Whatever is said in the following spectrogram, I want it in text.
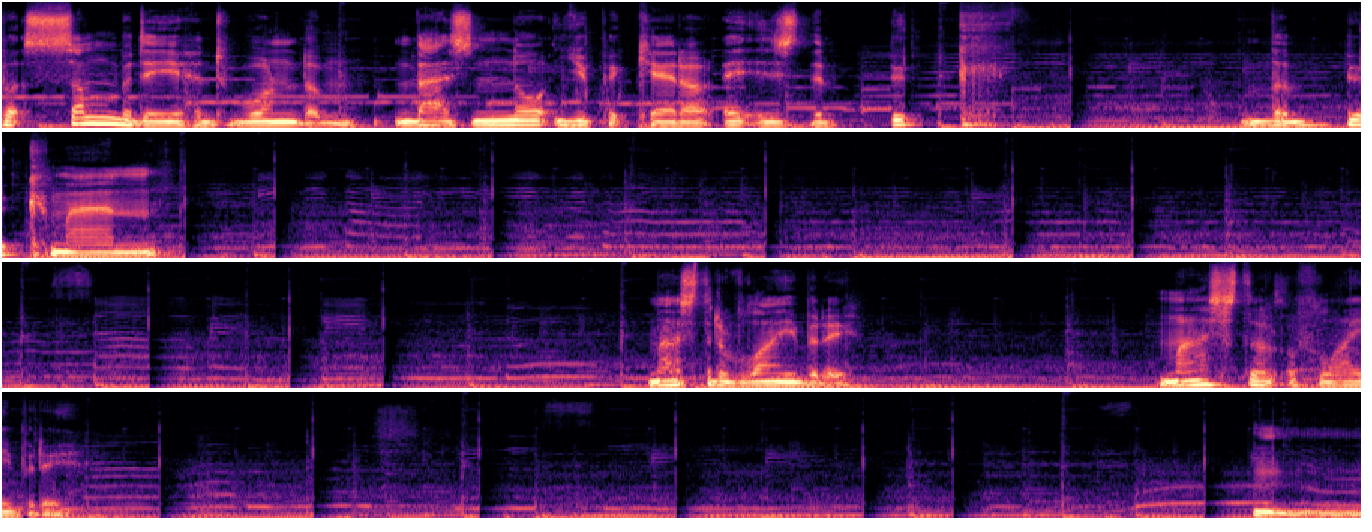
but somebody had warned them. That's not Yupik Kera, it is the book the Bookman. Master of Library. Master of Library. Hmm.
